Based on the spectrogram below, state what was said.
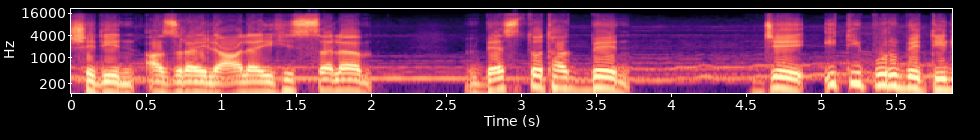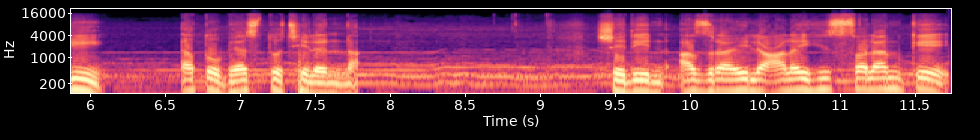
সেদিন আজরাইল আলাইহিসালাম ব্যস্ত থাকবেন। যে ইতিপূর্বে তিনি এত ব্যস্ত ছিলেন না। সেদিন আজরাইল আলাইহিসালামকে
